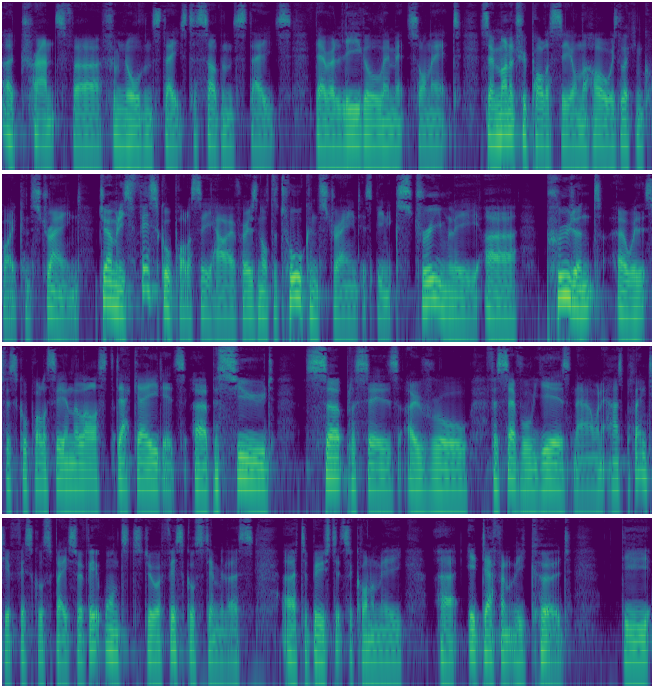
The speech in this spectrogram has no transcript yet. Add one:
a transfer from northern states to southern states. There are legal limits on it. So, monetary policy on the whole is looking quite constrained. Germany's fiscal policy, however, is not at all constrained. It's been extremely uh, prudent uh, with its fiscal policy in the last decade. It's uh, pursued surpluses overall for several years now, and it has plenty of fiscal space. So if it wanted to do a fiscal stimulus uh, to boost its economy, uh, it definitely could. The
